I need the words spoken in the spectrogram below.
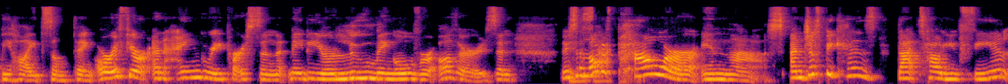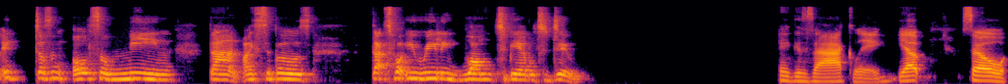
behind something or if you're an angry person that maybe you're looming over others and there's exactly. a lot of power in that. And just because that's how you feel, it doesn't also mean that I suppose that's what you really want to be able to do. Exactly. Yep. So,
